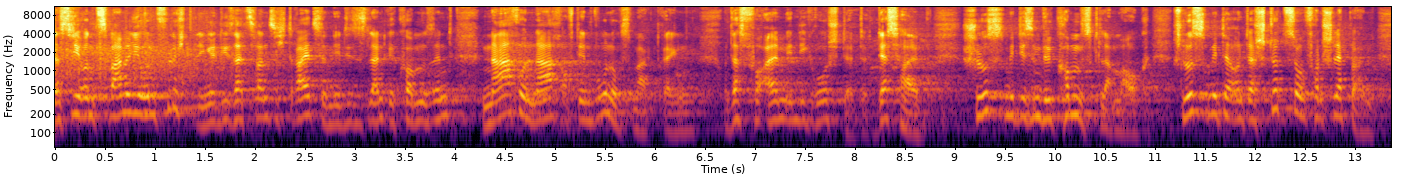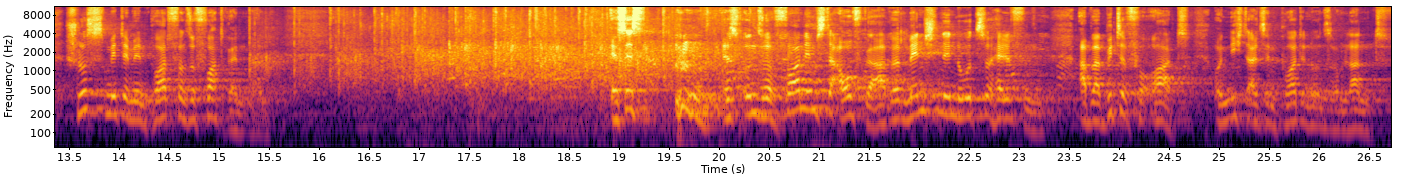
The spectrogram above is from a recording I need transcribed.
dass die rund zwei Millionen Flüchtlinge, die seit 2013 in dieses Land gekommen sind, nach und nach auf den Wohnungsmarkt drängen. Und das vor allem in die Großstädte. Deshalb Schluss mit diesem Willkommensklamauk, Schluss mit der Unterstützung von Schleppern, Schluss mit dem Import von Sofortrentnern. Es ist, es ist unsere vornehmste Aufgabe, Menschen in Not zu helfen, aber bitte vor Ort und nicht als Import in unserem Land.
